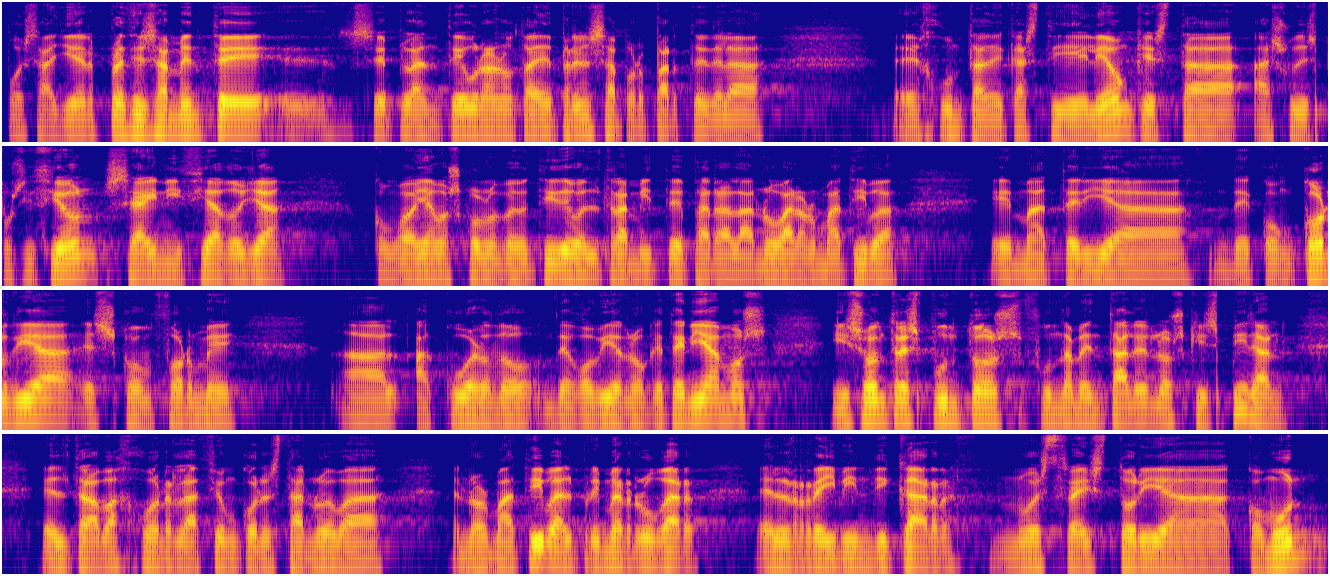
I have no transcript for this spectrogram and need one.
Pues ayer precisamente eh, se planteó una nota de prensa por parte de la eh, Junta de Castilla y León que está a su disposición. Se ha iniciado ya, como habíamos comprometido, el trámite para la nueva normativa en materia de concordia. Es conforme al acuerdo de gobierno que teníamos y son tres puntos fundamentales los que inspiran el trabajo en relación con esta nueva normativa. En primer lugar, el reivindicar nuestra historia común,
